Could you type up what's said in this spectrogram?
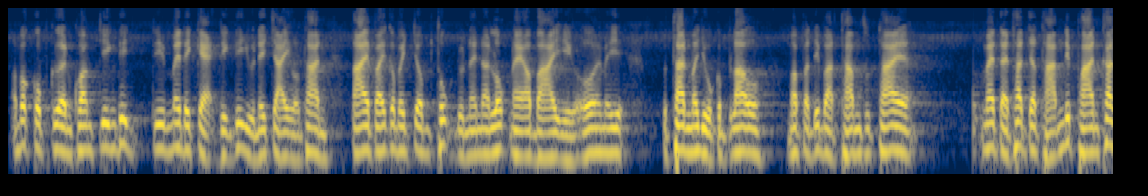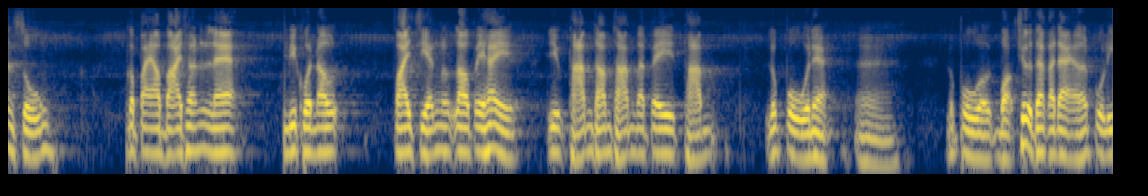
เอามากบเกลื่อนความจริงที่ที่ไม่ได้แกะสิ่งที่อยู่ในใจของท่าน ตายไปก็ไปจมทุกข์อยู่ในนรกในอบายอีก โอ้ยไม่ท่านมาอยู่กับเรามาปฏิบัติธรรมสุดท้าย แม้แต่ท่านจะถามนิพพานขั้นสูง ก็ไปอบายเท่านั้นแหละมีคนเอาไฟล์เสียงเราไปให้ที่ถามถามถามกันไปถามหลวงปู่เนี่ย เออ ลวงปู่บอกชื่อท่านก็ได้หลวงปู่ลี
